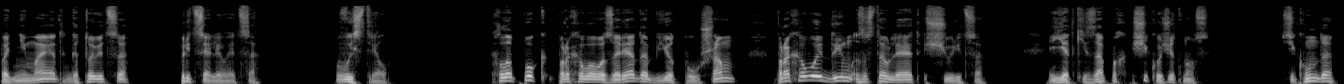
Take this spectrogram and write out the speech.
Поднимает, готовится, прицеливается. Выстрел. Хлопок порохового заряда бьет по ушам, пороховой дым заставляет щуриться. Едкий запах щекочет нос. Секунда,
